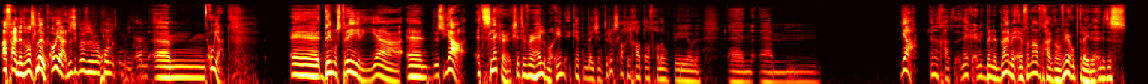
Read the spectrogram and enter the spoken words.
Ah, fijn, het was leuk. Oh ja, dus ik ben begonnen met comedy. En, um, oh ja. Uh, demonstreren, ja. En dus ja, het is lekker. Ik zit er weer helemaal in. Ik heb een beetje een terugslagje gehad de afgelopen periode. En um, ja, en het gaat lekker. En ik ben er blij mee. En vanavond ga ik dan weer optreden. En het is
